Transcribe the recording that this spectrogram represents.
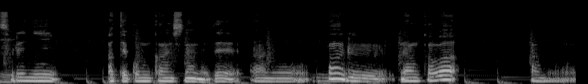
それに当て込む感じなので、あのうん、パールなんかは、あの、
